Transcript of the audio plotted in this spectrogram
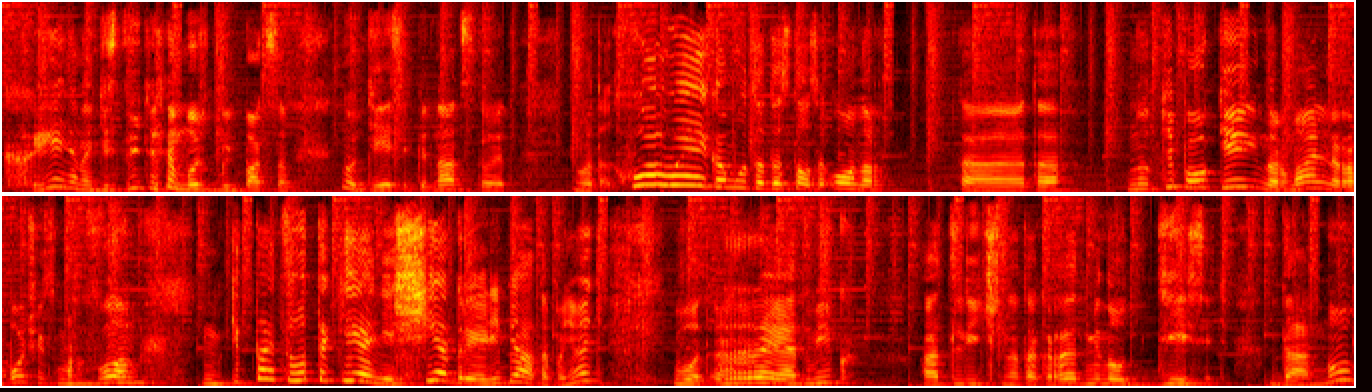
хрень, она действительно может быть баксов, ну 10-15 стоит. Вот. Huawei кому-то достался, Honor. Та- Это, ну типа окей, нормально, рабочий смартфон. Китайцы вот такие они, щедрые ребята, понимаете? Вот, Redmi, отлично, так, Redmi Note 10. Да, ну,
